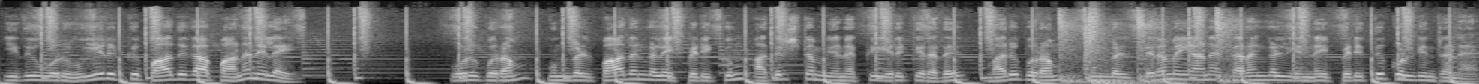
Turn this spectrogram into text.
இது ஒரு உயிருக்கு பாதுகாப்பான நிலை. ஒருபுறம் உங்கள் பாதங்களை பிடிக்கும் அதிர்ஷ்டம் எனக்கு இருக்கிறது மறுபுறம் உங்கள் திறமையான கரங்கள் என்னை பிடித்துக் கொள்கின்றன.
